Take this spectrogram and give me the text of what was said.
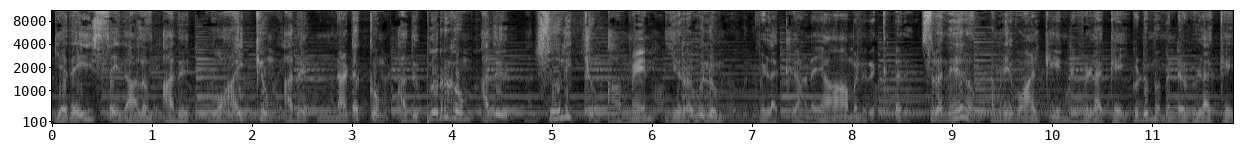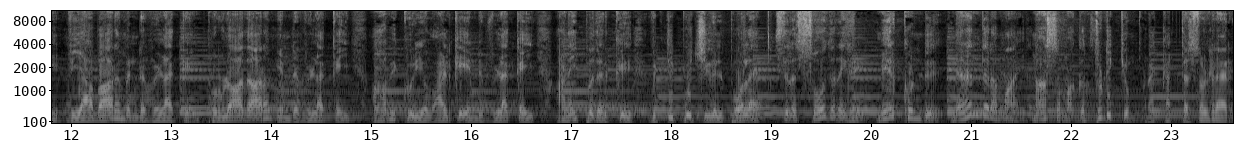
எதை செய்தாலும் அது வாய்க்கும் அது நடக்கும் அது பெருகும் அது சொலிக்கும் ஆமேன். இரவிலும் விளக்கு அணையாமல் இருக்கிறது. சில நேரம் நம்முடைய வாழ்க்கை என்ற விளக்கை குடும்பம் என்ற விளக்கை வியாபாரம் என்ற விளக்கை பொருளாதாரம் என்ற விளக்கை ஆவிக்குரிய வாழ்க்கை என்ற விளக்கை அணைப்பதற்கு விட்டிப்பூச்சிகள் போல சில சோதனைகள் மேற்கொண்டு நிரந்தரமாய் நாசமாக்க துடிக்கும் கத்தர் சொல்றார்.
